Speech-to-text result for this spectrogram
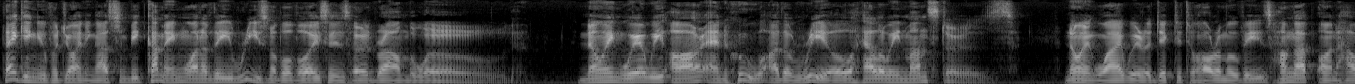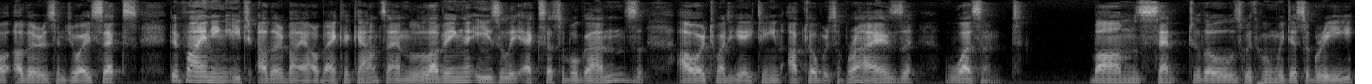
thanking you for joining us and becoming one of the reasonable voices heard round the world. Knowing where we are and who are the real Halloween monsters knowing why we're addicted to horror movies, hung up on how others enjoy sex, defining each other by our bank accounts, and loving easily accessible guns, our 2018 October surprise wasn't. Bombs sent to those with whom we disagree,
